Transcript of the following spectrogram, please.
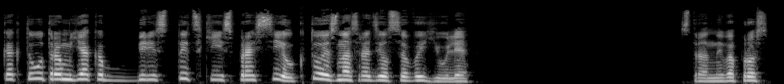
как-то утром Якоб Берестыцкий спросил, кто из нас родился в июле. Странный вопрос.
